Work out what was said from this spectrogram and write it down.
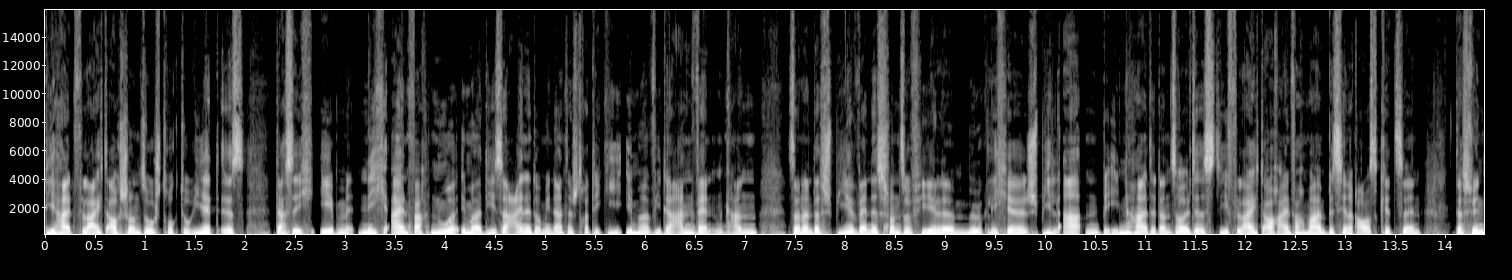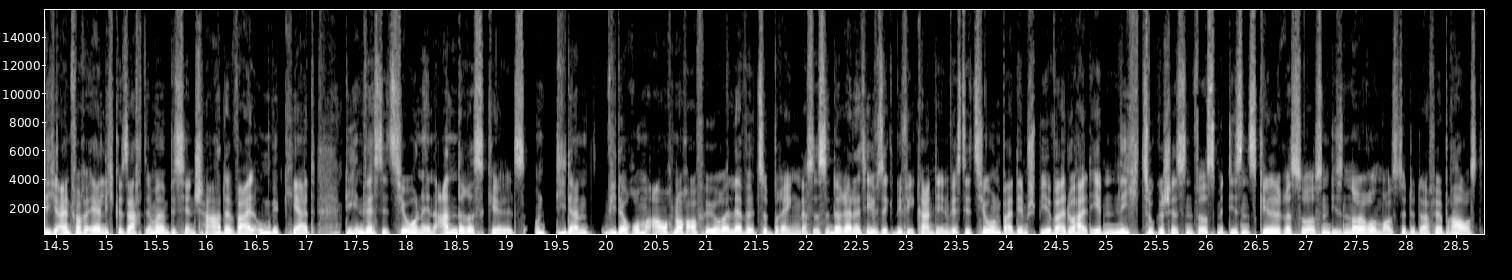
die halt vielleicht auch schon so strukturiert ist, dass ich eben nicht einfach nur immer diese eine dominante Strategie immer wieder anwenden kann, sondern das Spiel, wenn es schon so viele mögliche Spielarten beinhaltet, dann sollte es die vielleicht auch einfach mal ein bisschen rauskitzeln. Das finde ich einfach ehrlich gesagt immer ein bisschen schade, weil umgekehrt die Investition in andere Skills und die dann wiederum auch noch auf höhere Level zu bringen, das ist eine relativ signifikante Investition bei dem Spiel, weil du halt eben nicht zugeschissen wirst mit diesen Skill-Ressourcen Ressourcen, diesen Neuromods, die du dafür brauchst.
